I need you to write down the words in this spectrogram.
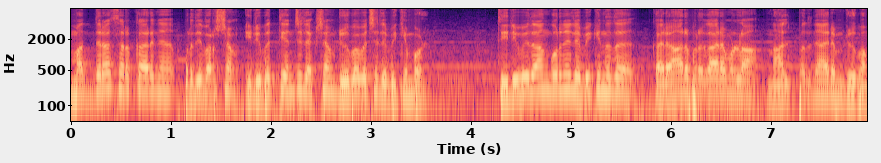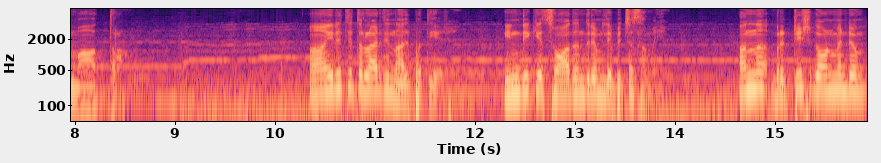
മദ്രാസ് സർക്കാരിന് പ്രതിവർഷം ഇരുപത്തിയഞ്ച് ലക്ഷം രൂപ വെച്ച് ലഭിക്കുമ്പോൾ തിരുവിതാംകൂറിന് ലഭിക്കുന്നത് കരാറ് പ്രകാരമുള്ള നാൽപ്പതിനായിരം രൂപ മാത്രം. ആയിരത്തി തൊള്ളായിരത്തി നാൽപ്പത്തിയേഴ് ഇന്ത്യയ്ക്ക് സ്വാതന്ത്ര്യം ലഭിച്ച സമയം. അന്ന് ബ്രിട്ടീഷ് ഗവൺമെന്റും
